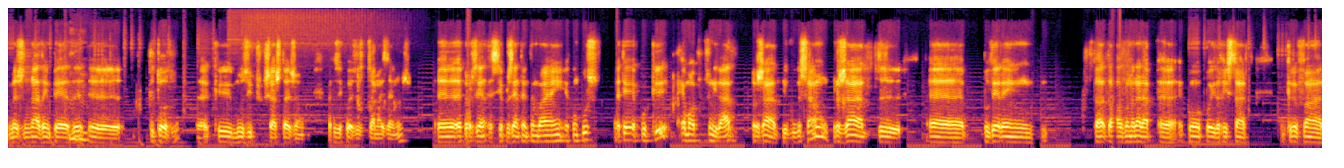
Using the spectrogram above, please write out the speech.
mas nada impede uhum. uh, de todo uh, que músicos que já estejam fazer coisas há mais anos uh, se apresentem também a concurso, até porque é uma oportunidade para já de divulgação, para já de uh, poderem, de, de, alguma maneira, uh, com o apoio da Restart, gravar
